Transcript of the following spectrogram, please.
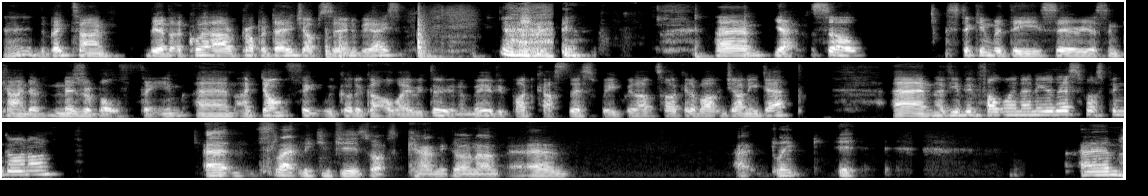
Hey, the big time. Be able to quit our proper day job soon. It'd be ace. um, yeah, so sticking with the serious and kind of miserable theme, um, I don't think we could have got away with doing a movie podcast this week without talking about Johnny Depp. Um, have you been following any of this? What's been going on? Uh, slightly confused what's kind of going on. Um, I, like it. Um,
